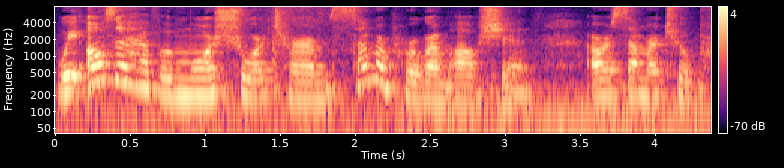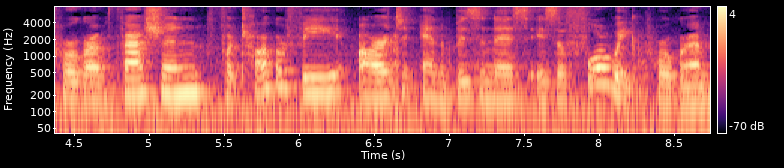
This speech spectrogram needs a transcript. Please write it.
We also have a more short term summer program option our summer two program, Fashion, Photography, Art, and Business, is a four week program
